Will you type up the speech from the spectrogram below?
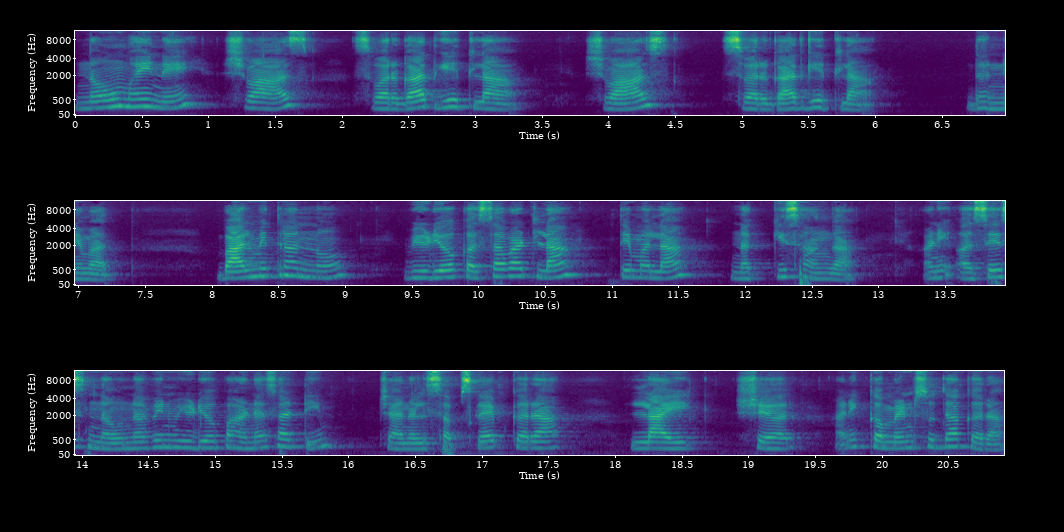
नऊ महिने श्वास स्वर्गात घेतला. श्वास स्वर्गात घेतला. धन्यवाद. बालमित्रांनो व्हिडिओ कसा वाटला ते मला नक्की सांगा आणि असेच नवनवीन व्हिडिओ पाहण्यासाठी चॅनल सबस्क्राईब करा लाईक शेअर आणि कमेंटसुद्धा करा.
